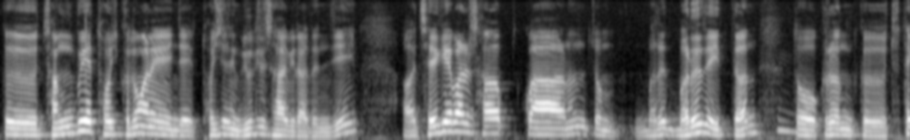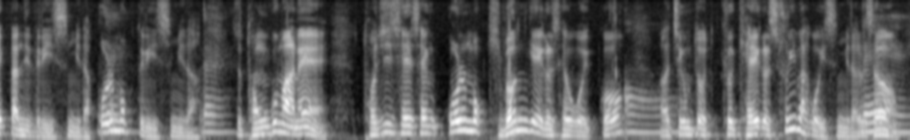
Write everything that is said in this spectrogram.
그 정부의 도시 그동안에 이제 도시재생 뉴딜 사업이라든지 어, 재개발 사업과는 좀 멀어, 멀어져 있던 또 그런 그 주택단지들이 있습니다. 골목들이 있습니다. 네. 그래서 동구만에 도시재생 골목 기본 계획을 세우고 있고 어. 어, 지금 또 그 계획을 수립하고 있습니다. 그래서 네.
